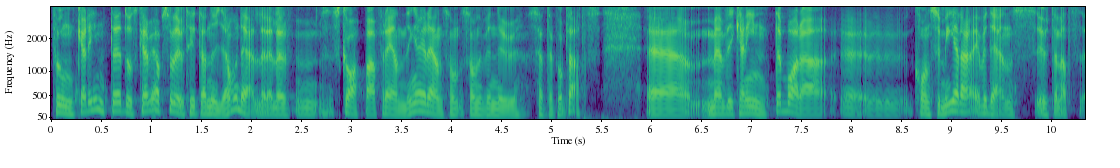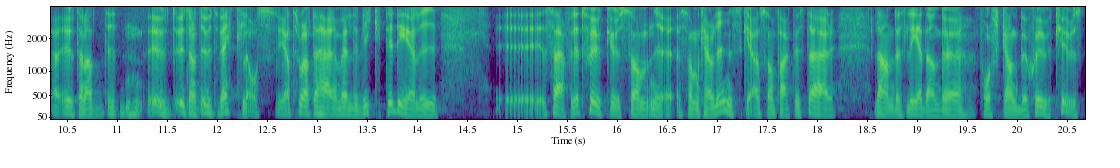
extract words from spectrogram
Funkar det inte, då ska vi absolut hitta nya modeller eller mm, skapa förändringar i den som, som vi nu sätter på plats. Eh, men vi kan inte bara eh, konsumera evidens utan att, utan, att, utan att utveckla oss. Jag tror att det här är en väldigt viktig del i Eh, särskilt ett sjukhus som, som Karolinska, som faktiskt är landets ledande forskande sjukhus.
